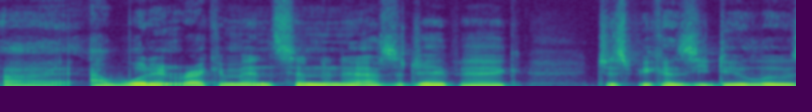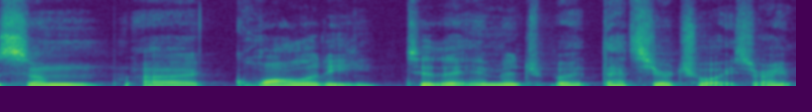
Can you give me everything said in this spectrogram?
Uh, I wouldn't recommend sending it as a JPEG just because you do lose some uh, quality to the image, but that's your choice, right?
